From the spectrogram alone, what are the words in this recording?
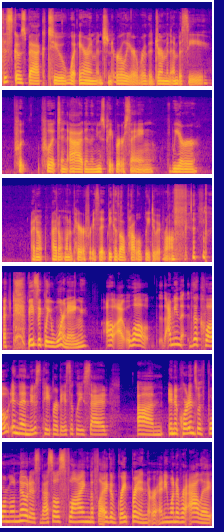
this goes back to what Eryn mentioned earlier, where the German embassy put put an ad in the newspaper saying we are I don't I don't want to paraphrase it because I'll probably do it wrong. but basically warning. Oh, I, well, I mean the quote in the newspaper basically said um, in accordance with formal notice, vessels flying the flag of Great Britain or any one of her ally-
